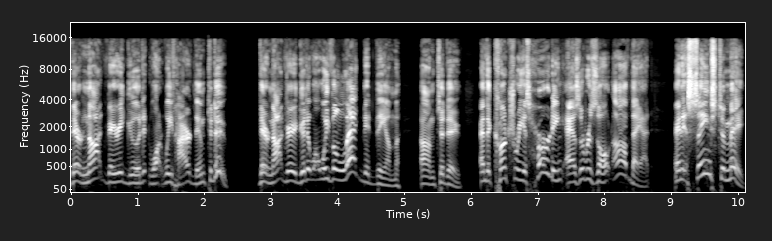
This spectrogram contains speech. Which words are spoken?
they're not very good at what we've hired them to do. They're not very good at what we've elected them um, to do. And the country is hurting as a result of that. And it seems to me,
